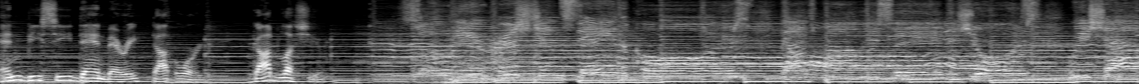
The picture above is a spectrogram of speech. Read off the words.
nbcdanbury.org. God bless you. show.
